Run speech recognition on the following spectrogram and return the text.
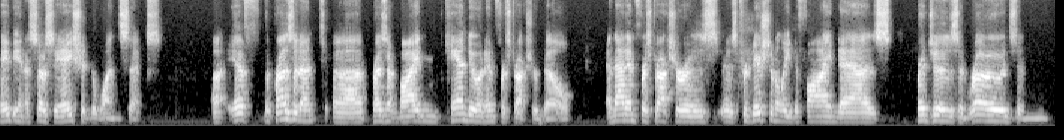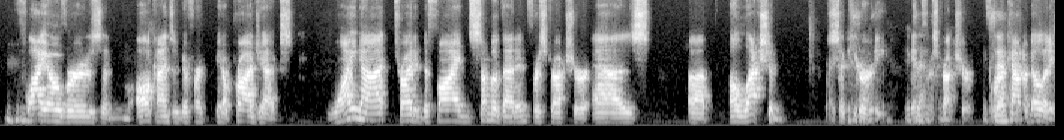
maybe an association to one six. Uh, if the president, uh, President Biden, can do an infrastructure bill, and that infrastructure is is traditionally defined as bridges and roads and mm-hmm. flyovers and all kinds of different you know projects, why not try to define some of that infrastructure as uh, election right. security exactly. infrastructure exactly. for accountability.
